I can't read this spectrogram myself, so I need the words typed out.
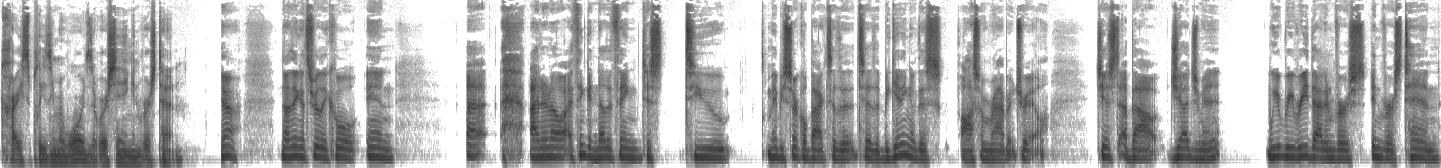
christ pleasing rewards that we're seeing in verse 10 Yeah. No, I think it's really cool. And uh, I don't know. I think another thing, just to maybe circle back to the to the beginning of this awesome rabbit trail, just about judgment. We we read that in verse in verse ten.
